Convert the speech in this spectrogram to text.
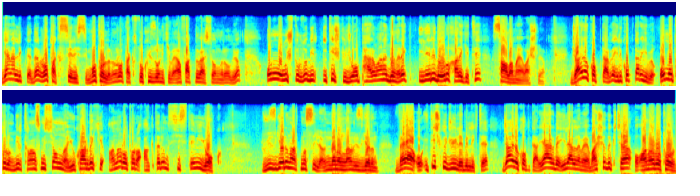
genellikle de Rotax serisi motorların Rotax 912 veya farklı versiyonları oluyor. Onun oluşturduğu bir itiş gücü o pervane dönerek ileri doğru hareketi sağlamaya başlıyor. Gyrocopter'de helikopter gibi o motorun bir transmisyonla yukarıdaki ana rotora aktarım sistemi yok. Rüzgarın artmasıyla, önden alınan rüzgarın veya o itiş gücüyle birlikte gyrocopter yerde ilerlemeye başladıkça o ana rotor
